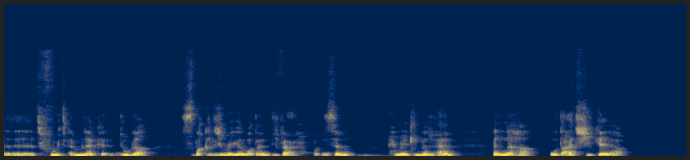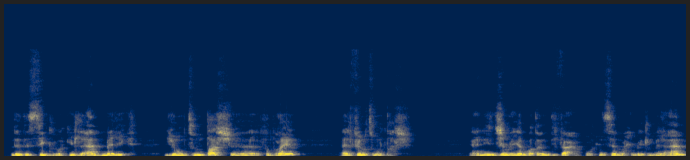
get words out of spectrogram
آه، تفويت أملاك الدولة سبق الجمعيه الوطنية للدفاع عن حقوق الإنسان وحماية المال العام أنها وضعت شكاية لدى السيد الوكيل العام الملك يوم 18 فبراير 2018 يعني الجمعية الوطنية للدفاع عن حقوق الإنسان وحماية المال العام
